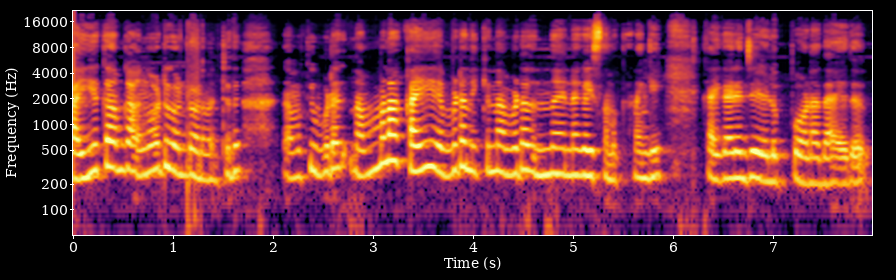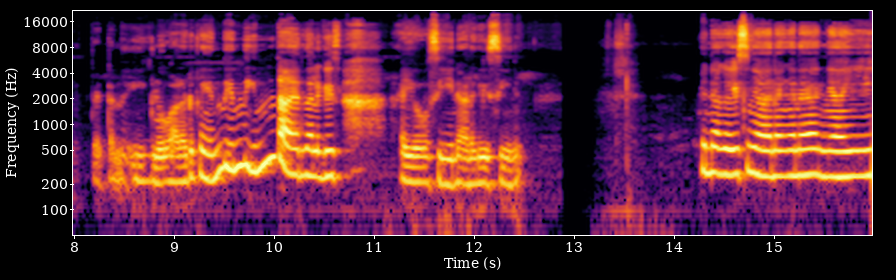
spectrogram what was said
കൈയൊക്കെ നമുക്ക് അങ്ങോട്ട് കൊണ്ടുപോകണം. മറ്റേത് നമുക്ക് ഇവിടെ നമ്മളെ കൈ എവിടെ നിൽക്കുന്ന അവിടെ നിന്ന് തന്നെ കൈസ് നമുക്കാണെങ്കിൽ കൈകാര്യം ചെയ്യാൻ എളുപ്പമാണ്. അതായത് പെട്ടെന്ന് ഈ ഗ്ലോ ഗ്ലൂ വാളെടുക്കുക എന്ത് ഇന്ന് എന്തായിരുന്നാലും ഗൈസ് അയ്യോ സീനാണ് ഗൈസ് സീന് പിന്നെ ഗൈസ് ഞാനങ്ങനെ ഞാൻ ഈ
